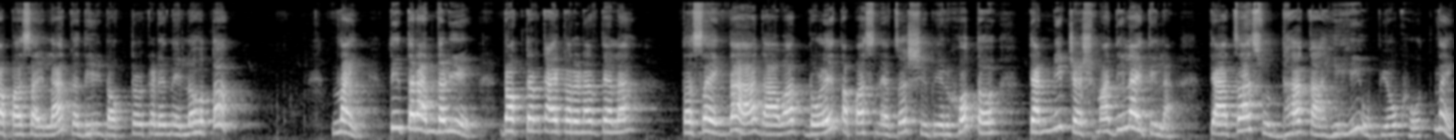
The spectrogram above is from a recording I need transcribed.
तपासायला कधी डॉक्टरकडे नेलं होतं? नाही ती तर आंधळी आहे. डॉक्टर काय करणार त्याला? तसं एकदा गावात डोळे तपासण्याचं शिबिर होतं. त्यांनी चष्मा दिलाय तिला. त्याचा सुद्धा काहीही उपयोग होत नाही.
